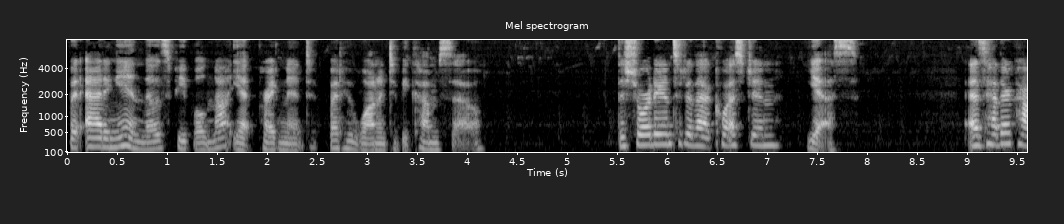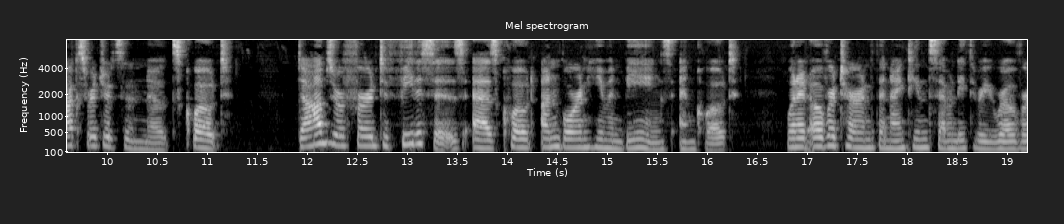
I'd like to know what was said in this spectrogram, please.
but adding in those people not yet pregnant, but who wanted to become so. The short answer to that question yes. As Heather Cox Richardson notes, quote, Dobbs referred to fetuses as, quote, unborn human beings, end quote, when it overturned the 1973 Roe v.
